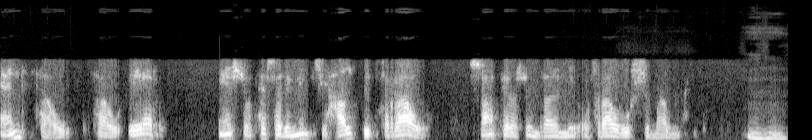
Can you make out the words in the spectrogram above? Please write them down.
en, þá, þá er eins og þessari mynd sér haldið frá samfélagsumræðinu og frá rúsum almennt. Mm -hmm.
